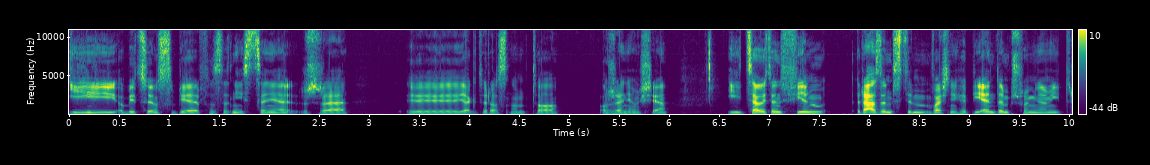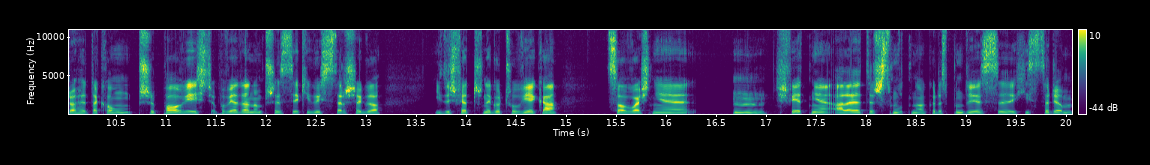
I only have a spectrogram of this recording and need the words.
i obiecują sobie w ostatniej scenie, że Y, jak dorosną, to ożenią się. I cały ten film razem z tym właśnie happy endem przypomina mi trochę taką przypowieść opowiadaną przez jakiegoś starszego i doświadczonego człowieka, co właśnie mm, świetnie, ale też smutno koresponduje z historią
